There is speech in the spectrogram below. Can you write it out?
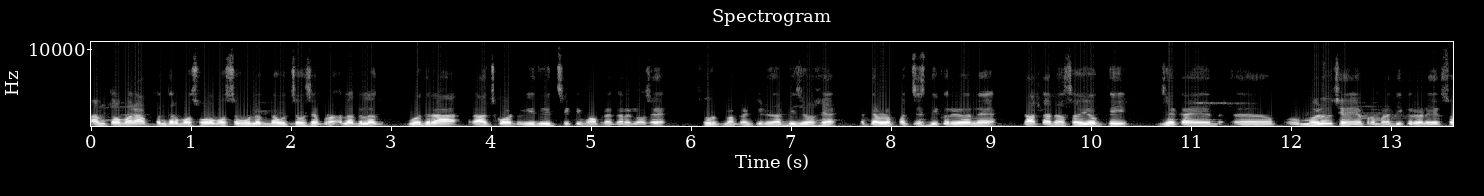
આમ તો અમારા પંદરમો, સોળમો સમૂહ લગ્ન ઉત્સવ છે, પણ અલગ અલગ ગોધરા, રાજકોટ, વિવિધ વિવિધ સિટીમાં આપણે કરેલો છે. સુરતમાં કન્ટિન્યુ બીજો છે. અત્યારે આપણે પચીસ દીકરીઓને દાતાના સહયોગથી જે કાંઈ મળ્યું છે, એ પ્રમાણે દીકરીઓને એકસો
